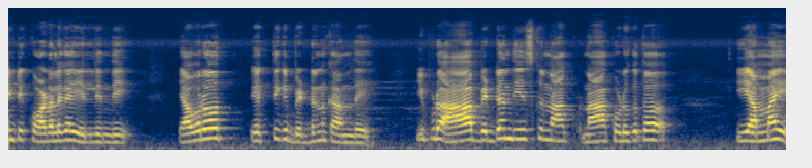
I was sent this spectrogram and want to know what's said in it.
ఇంటి కోడలుగా వెళ్ళింది. ఎవరో వ్యక్తికి బిడ్డను కంది. ఇప్పుడు ఆ బిడ్డను తీసుకుని నా నా కొడుకుతో ఈ అమ్మాయి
